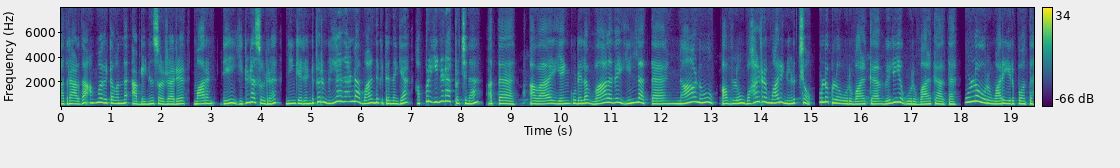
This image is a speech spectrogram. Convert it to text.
அதனாலதான் அம்மா கிட்ட வந்தேன் அப்படின்னு சொல்றாரு. மாறன் டேய் என்னடா சொல்ற? நீங்க ரெண்டு பேரும் நல்லாதான்டா வாழ்ந்துகிட்டு இருந்தீங்க. அப்புறம் என்னடா பிரச்சனை? அத்தை அவ என் கூட எல்லாம் வாழவே இல்ல நானும் அவளும் வாழ்ற மாதிரி நினைச்சோம். உள்ளுக்குள்ள ஒரு வாழ்க்கை வெளியே ஒரு வாழ்க்கை அத்த. உள்ள ஒரு மாதிரி இருப்போம் அத்தை.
